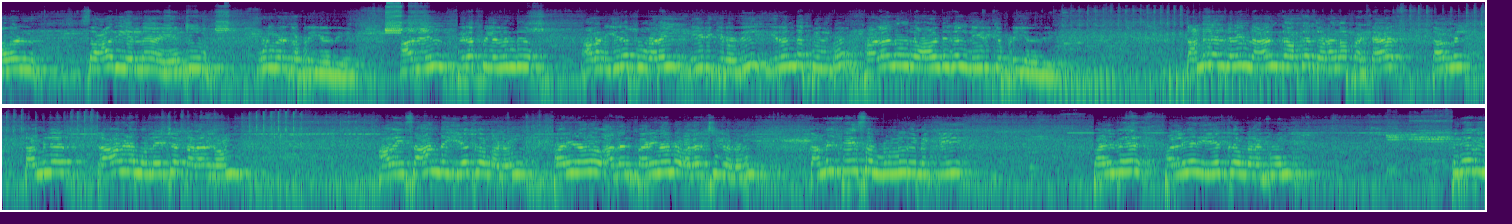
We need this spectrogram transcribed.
அவன் சாதி என்ன என்று முடிவெடுக்கப்படுகிறது. அது பிறப்பிலிருந்து அவன் இறப்பு வரை நீடிக்கிறது. இறந்த பின்பும் பல நூறு ஆண்டுகள் நீடிக்கப்படுகிறது. தமிழர்களின் நலன் காக்க தொடங்கப்பட்ட தமிழ் தமிழர் திராவிட முன்னேற்ற கழகம் அவை சார்ந்த இயக்கங்களும் பரிணாம அதன் பரிணாம வளர்ச்சிகளும் தமிழ் தேச முன்னுரிமைக்கு பல்வேறு பல்வேறு இயக்கங்களுக்கும் பிறவி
